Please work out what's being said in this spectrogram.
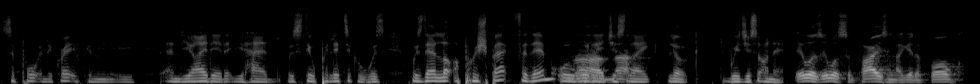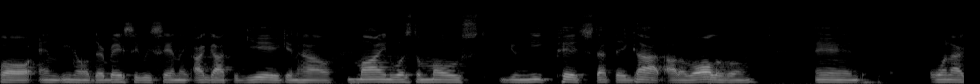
supporting the creative community. And the idea that you had was still political. Was was there a lot of pushback for them, or were they just nah. like, look, we're just on it? it was it was surprising. I get a phone call and you know they're basically saying like I got the gig and how mine was the most unique pitch that they got out of all of them. And when I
